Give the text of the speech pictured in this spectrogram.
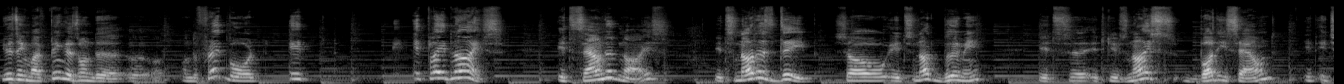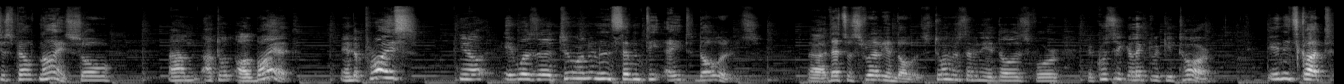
using my fingers on the uh, on the fretboard it it played nice. It sounded nice. It's not as deep so it's not boomy. It's uh, it gives nice body sound. It, it just felt nice. So um, I thought I'll buy it. And the price you know it was uh, $278 uh, that's Australian dollars. $278 for acoustic electric guitar. And it's got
